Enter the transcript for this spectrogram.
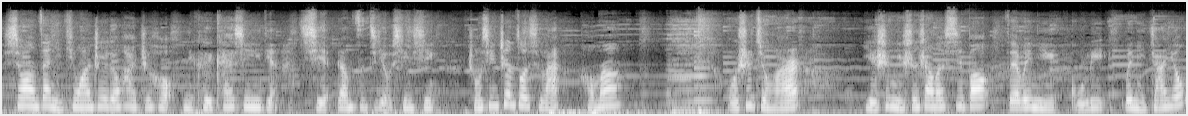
希望在你听完这段话之后，你可以开心一点，且让自己有信心。重新振作起来，好吗？我是囧儿，也是你身上的细胞，在为你鼓励，为你加油。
